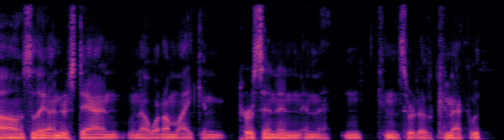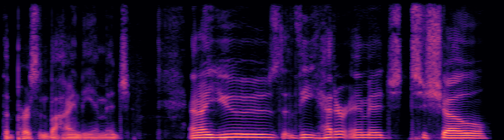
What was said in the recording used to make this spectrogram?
um, so they understand you know what I'm like in person and, and, and can sort of connect with the person behind the image. And I use the header image to show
